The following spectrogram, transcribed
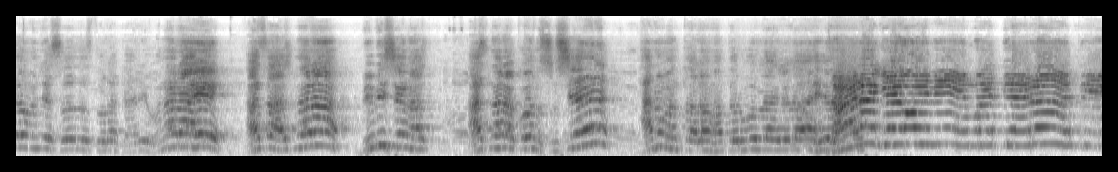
तर म्हणजे सहजच तुला कार्य होणार आहे. असं असणारा बिभीषण असणारा कोण? सुशे हनुमंताला मात्र बोलू लागलेला आहे. झाडा घेऊन मध्यरात्री.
